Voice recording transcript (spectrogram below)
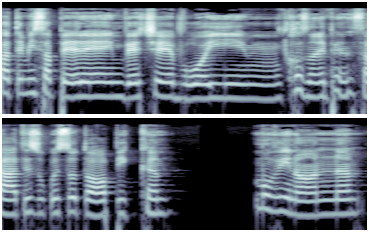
Fatemi sapere invece voi mm, cosa ne pensate su questo topic. Moving on.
